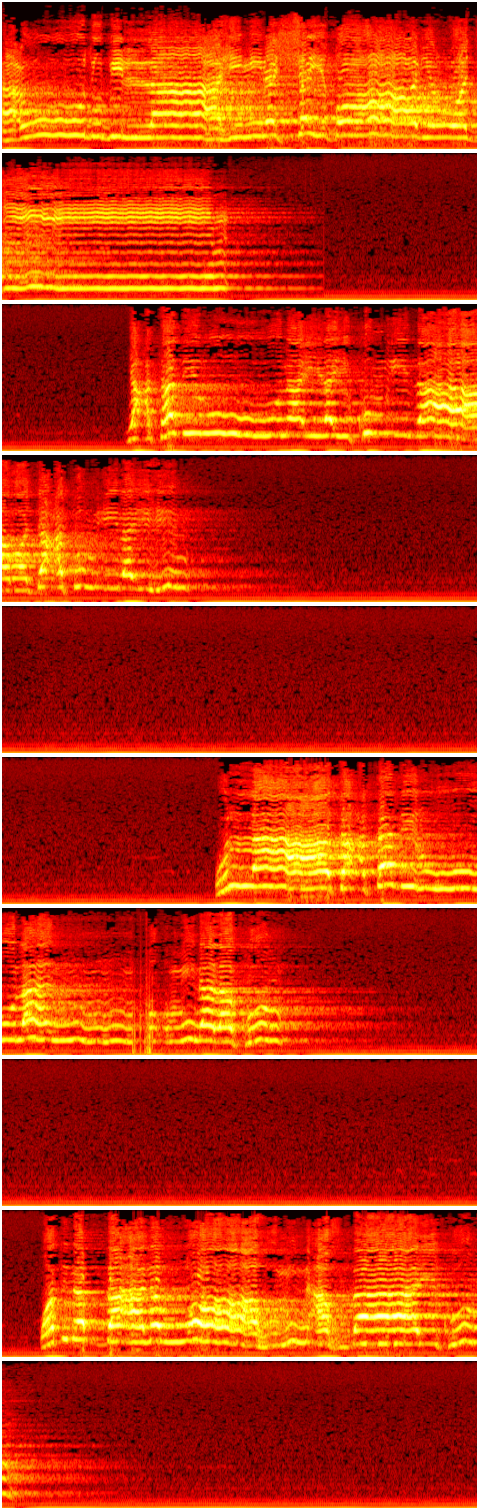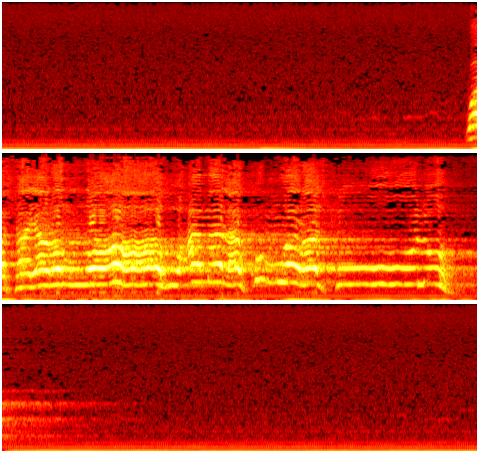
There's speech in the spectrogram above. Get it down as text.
أعوذ بالله من الشيطان الرجيم. يعتذرون إليكم إذا رجعتم إليهم. قل لا تعتذروا لن أن تؤمن لكم وتنبأنا الله من أخباركم وسيرى الله عملكم ورسوله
